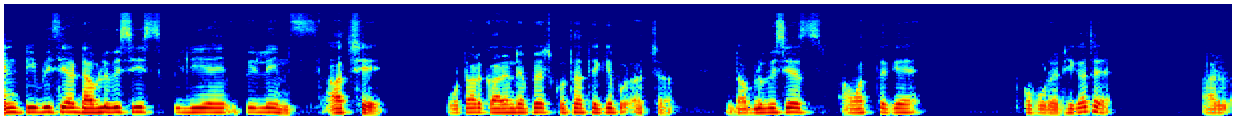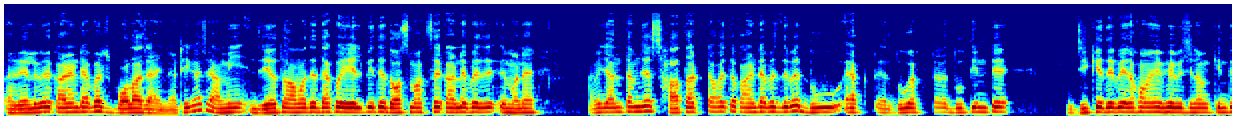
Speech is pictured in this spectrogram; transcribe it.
এনটিপিসি আর ডাব্লিউবিসি প্রিলিমস আছে। ওটার কারেন্ট অ্যাফেয়ার্স কোথা থেকে আচ্ছা ডাব্লিউবিসিএস আমার থেকে ওপরে, ঠিক আছে? আর রেলওয়ের কারেন্ট অ্যাফেয়ার্স বলা যায় না, ঠিক আছে? আমি যেহেতু আমাদের, দেখো এলপিতে দশ মার্কসের কারেন্ট অ্যাফেয়ার্স মানে আমি জানতাম যে সাত আটটা হয়তো কারেন্ট অ্যাফেয়ার্স দেবে, দু একটা দু একটা, দু তিনটে জিকে দেবে, এরকম আমি ভেবেছিলাম, কিন্তু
